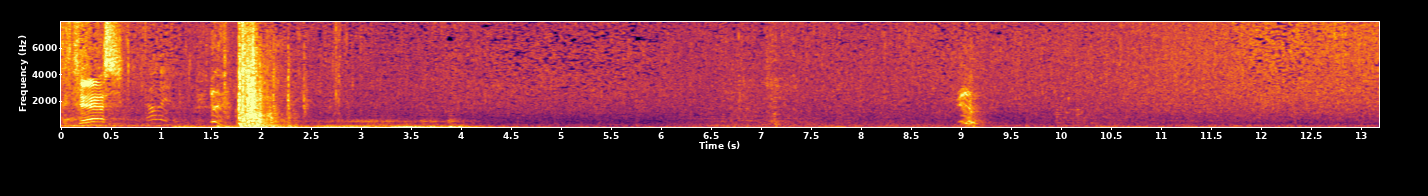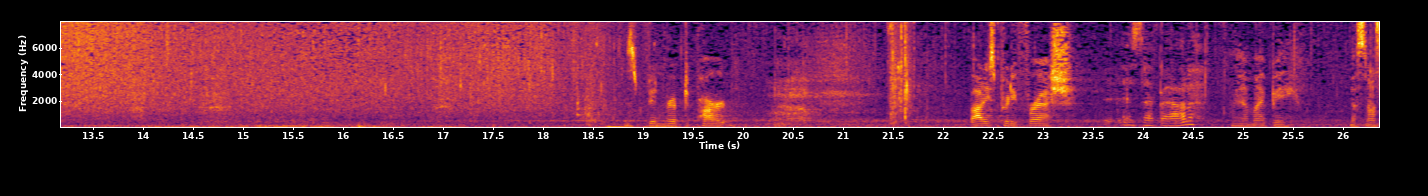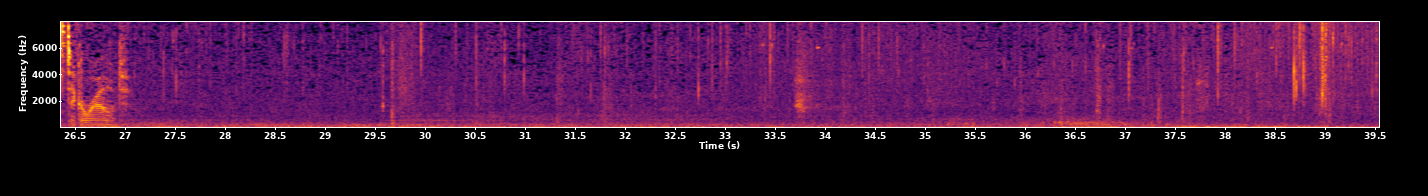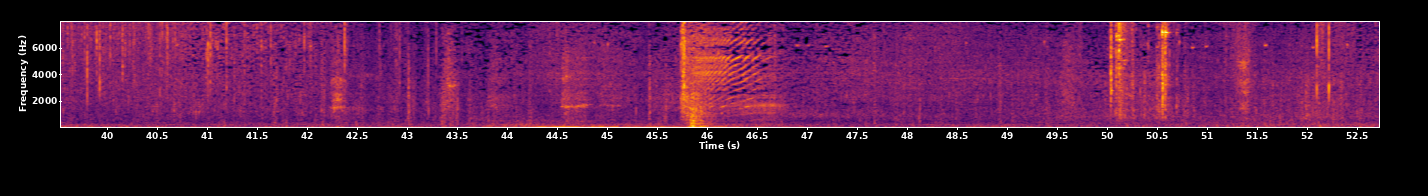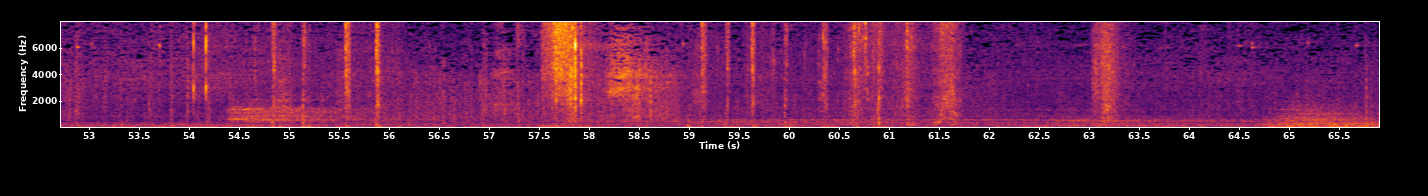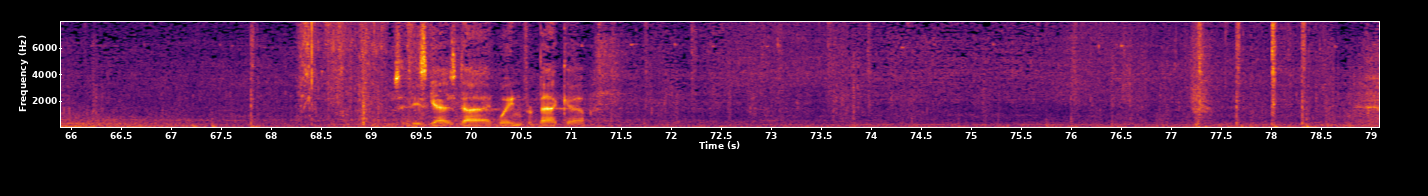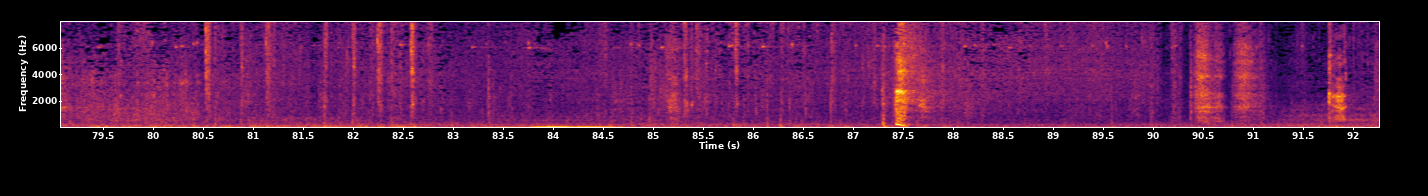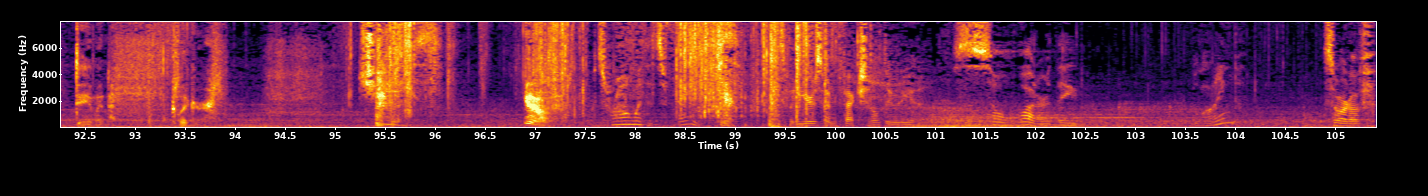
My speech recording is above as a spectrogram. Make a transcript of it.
Hey, Tess? It's been ripped apart. Body's pretty fresh. Is that bad? Yeah, it might be. Let's not stick around. Guys died waiting for backup. God damn it. Clicker. Jeez. Yeah. What's wrong with its face? That's what years of infection will do to you. So what, are they blind? Sort of.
